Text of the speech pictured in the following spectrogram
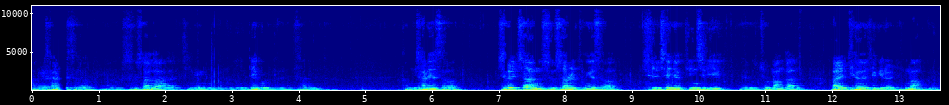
검찰에서 어, 수사가 진행이 되고 있는 사안입니다. 검찰에서 철저한 수사를 통해서 실체적 진실이 어, 조만간 밝혀지기를 희망합니다.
